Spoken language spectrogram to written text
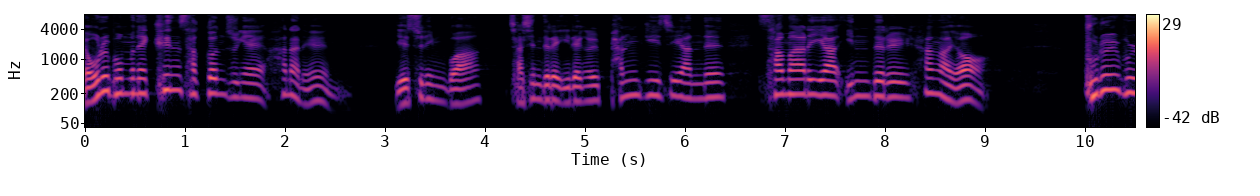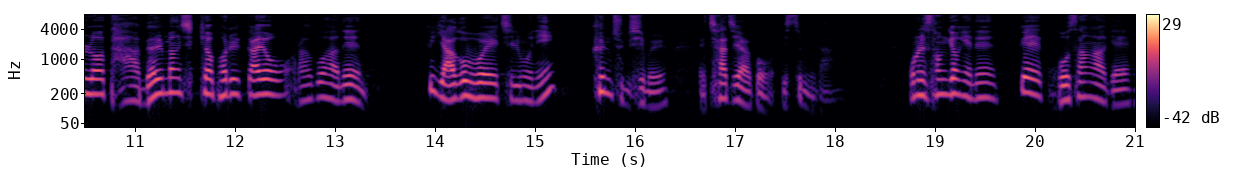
네, 오늘 본문의 큰 사건 중에 하나는 예수님과 자신들의 일행을 반기지 않는 사마리아인들을 향하여 불을 불러 다 멸망시켜 버릴까요? 라고 하는 그 야고보의 질문이 큰 중심을 차지하고 있습니다. 오늘 성경에는 꽤 고상하게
